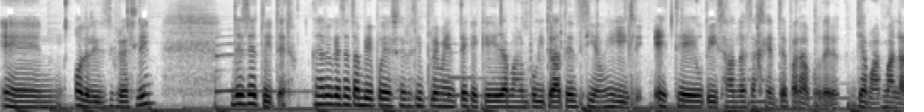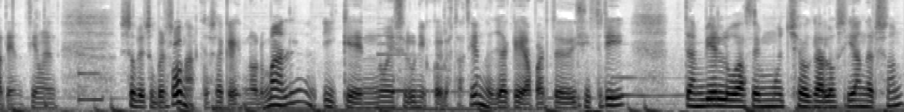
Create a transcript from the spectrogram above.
en All Elite Wrestling desde Twitter. Claro que esto también puede ser simplemente que quiere llamar un poquito la atención y esté utilizando a esta gente para poder llamar más la atención sobre su persona, cosa que es normal y que no es el único que lo está haciendo, ya que aparte de DC3 también lo hacen mucho Gallows y Anderson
